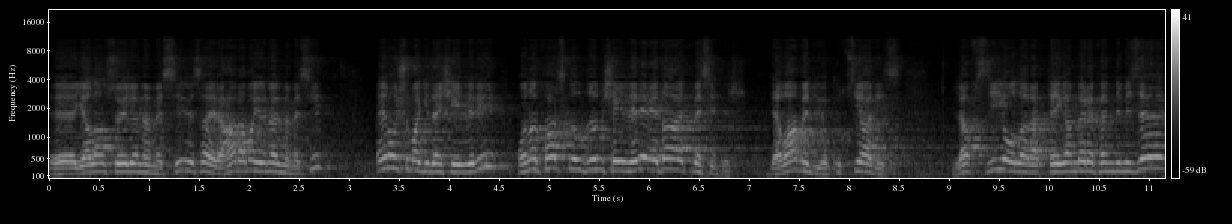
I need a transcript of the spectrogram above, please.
e, yalan söylememesi vesaire, harama yönelmemesi en hoşuma giden şeyleri ona farz kıldığım şeyleri eda etmesidir. Devam ediyor kutsi hadis. Lafzi olarak Peygamber Efendimiz'e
